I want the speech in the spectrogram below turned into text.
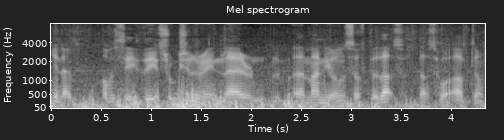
you know, obviously the instructions are in there and uh, manual and stuff, but that's, that's what I've done.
